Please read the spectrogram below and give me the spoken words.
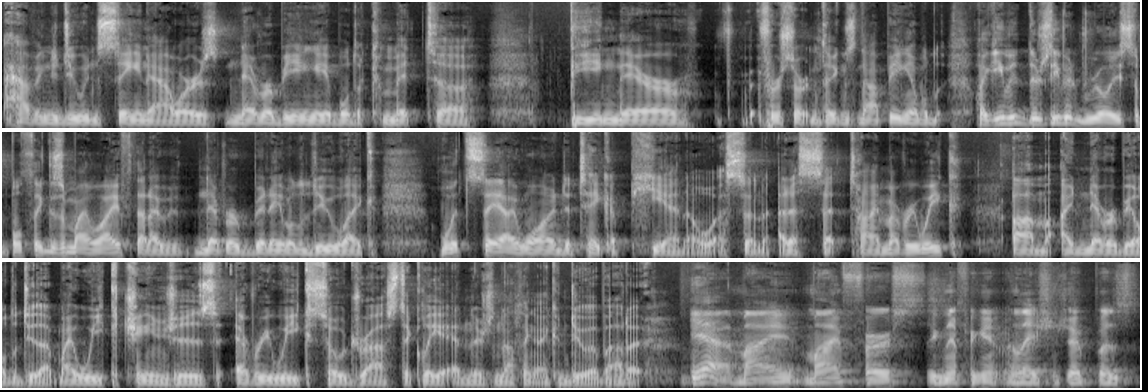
having to do insane hours, never being able to commit to being there for certain things, not being able to like even there's even really simple things in my life that I've never been able to do. Like, let's say I wanted to take a piano lesson at a set time every week. Um, I'd never be able to do that. My week changes every week so drastically, and there's nothing I can do about it. Yeah, my my first significant relationship was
